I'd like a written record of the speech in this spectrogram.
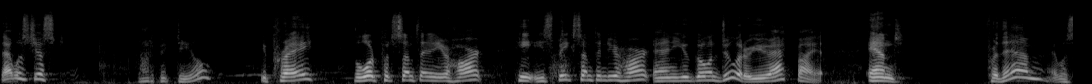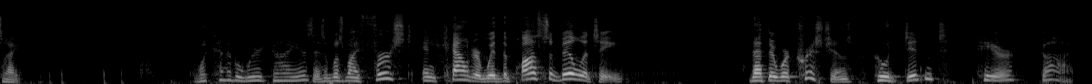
that was just not a big deal. You pray, the Lord puts something in your heart, he, he speaks something to your heart, and you go and do it or you act by it. And for them, it was like, what kind of a weird guy is this? It was my first encounter with the possibility that there were Christians who didn't hear God.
